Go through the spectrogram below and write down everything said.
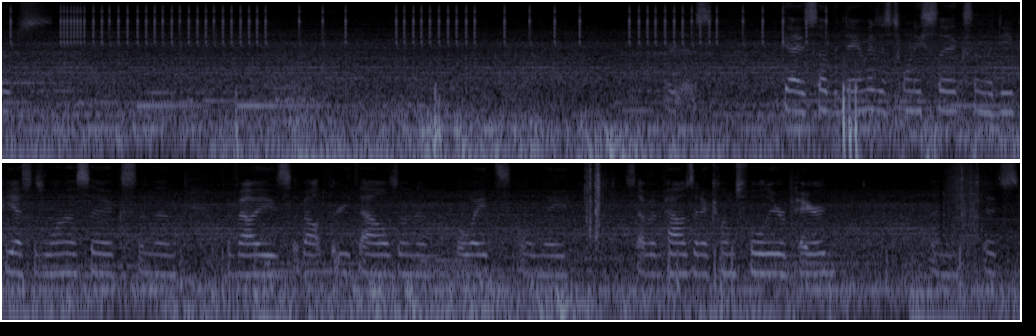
Oops. There it is. Okay, so the damage is 26 and the DPS is 106 and then the value is about 3,000 and the weight's only 7 pounds and it comes fully repaired. And it's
